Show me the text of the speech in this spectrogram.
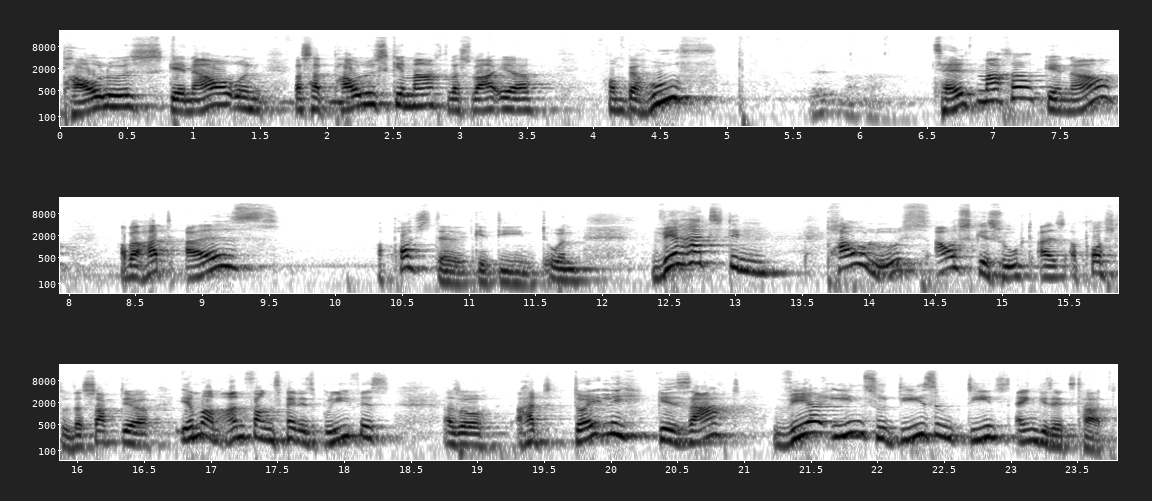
Paulus, genau. Und was hat Paulus gemacht? Was war er vom Beruf? Zeltmacher. Zeltmacher, genau. Aber hat als Apostel gedient. Und wer hat den Paulus ausgesucht als Apostel? Das sagt er immer am Anfang seines Briefes. Also er hat deutlich gesagt, wer ihn zu diesem Dienst eingesetzt hat.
